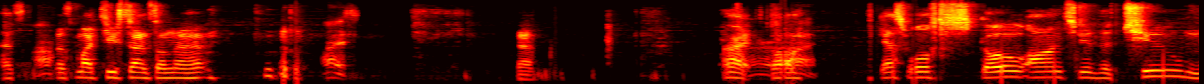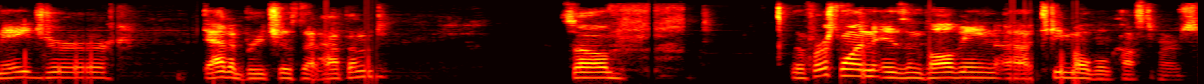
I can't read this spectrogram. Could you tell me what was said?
that's Wow. that's my two cents on that. Nice. Yeah. All right, All so right. guess we'll go on to the two major data breaches that happened. So, the first one is involving uh, T-Mobile customers.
